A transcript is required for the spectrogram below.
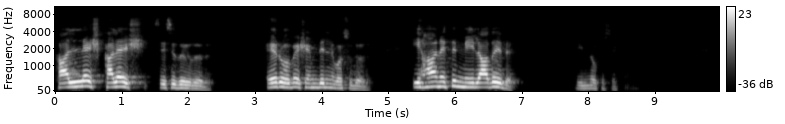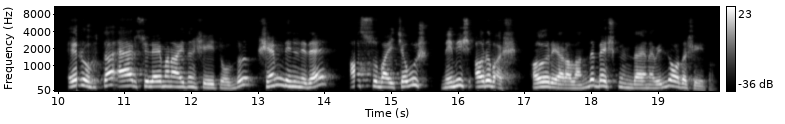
kalleş kaleş sesi duyuluyordu. Eruh ve Şemdinli basılıyordu. İhanetin miladıydı. 1980. Eruh'ta Er Süleyman Aydın şehit oldu. Şemdinli'de Assubay Çavuş Memiş Arıbaş ağır yaralandı. 5 gün dayanabildi. O da şehit oldu.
